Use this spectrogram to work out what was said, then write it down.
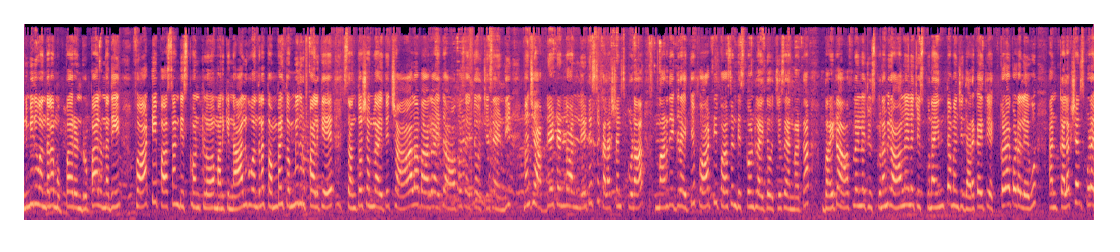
ఎనిమిది వందల ముప్పై రెండు రూపాయలు ఉన్నది ఫార్టీ పర్సెంట్ డిస్కౌంట్లో మనకి నాలుగు వందల తొంభై తొమ్మిది రూపాయలకే సంతోషంలో అయితే చాలా బాగా అయితే ఆఫర్స్ అయితే వచ్చేసాయండి. మంచి అప్డేటెడ్లో అండ్ లేటెస్ట్ కలెక్షన్స్ కూడా మన దగ్గర అయితే ఫార్టీ పర్సెంట్ డిస్కౌంట్లు అయితే వచ్చేసాయి అనమాట బయట ఆఫ్లైన్లో చూసుకున్నా మీరు ఆన్లైన్లో చూసుకున్నా ఇంత మంచి ధరకు అయితే ఎక్కడా కూడా లేవు. అండ్ కలెక్షన్స్ కూడా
